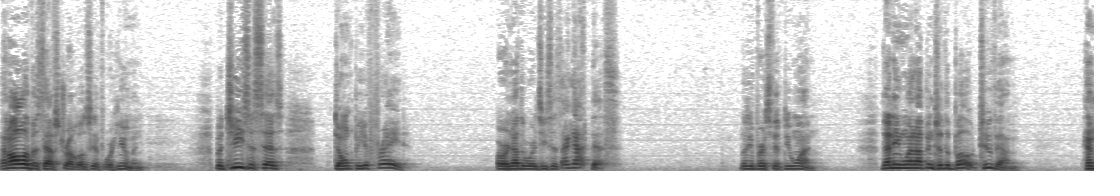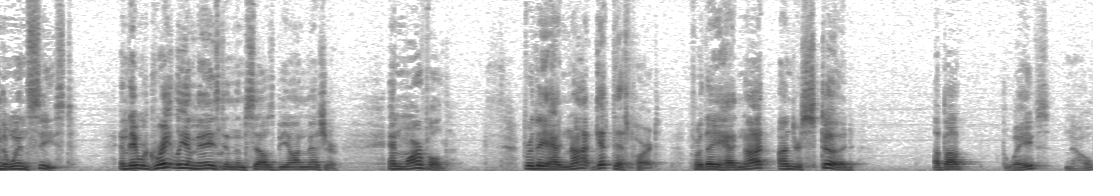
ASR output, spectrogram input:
and all of us have struggles if we're human. But Jesus says, don't be afraid. Or in other words, he says, I got this. Look at verse 51. Then he went up into the boat to them, and the wind ceased. And they were greatly amazed in themselves beyond measure, and marveled, for they had not, get this part, for they had not understood about the waves? No.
